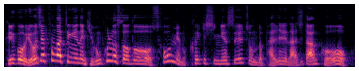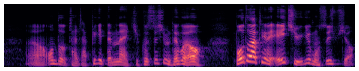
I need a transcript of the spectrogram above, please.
그리고 이 제품 같은 경우에는 기본 쿨러 써도 소음이 뭐 크게 신경 쓰일 정도 발열이 나지도 않고 어, 온도도 잘 잡히기 때문에 기쿠 쓰시면 되고요. 보드 같은 경우는 H610 쓰십시오.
